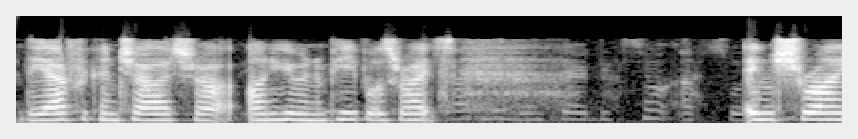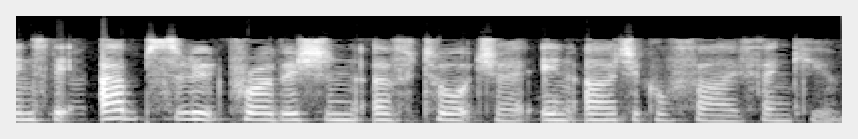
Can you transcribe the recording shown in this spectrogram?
the African Charter on Human and People's Rights enshrines the absolute prohibition of torture in Article 5. Thank you.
